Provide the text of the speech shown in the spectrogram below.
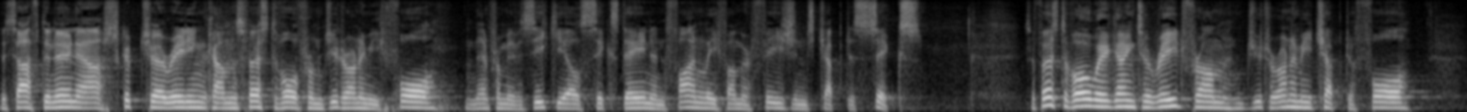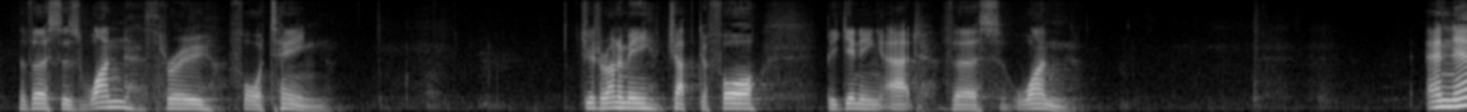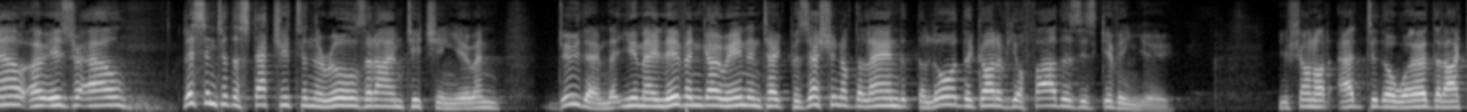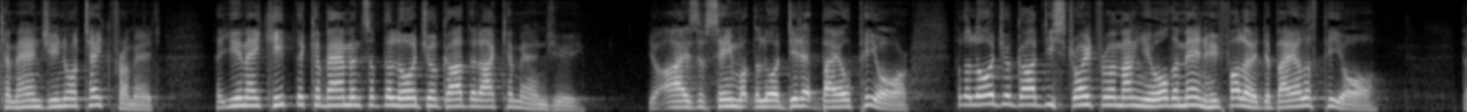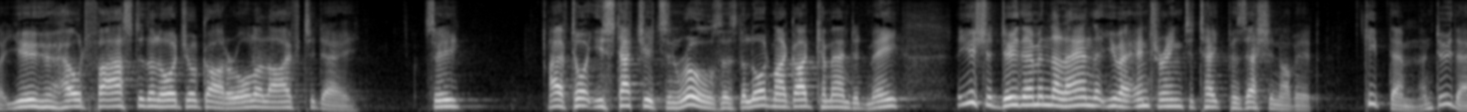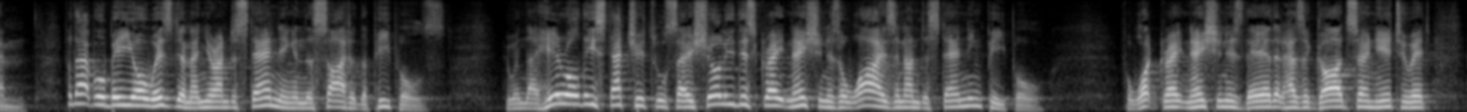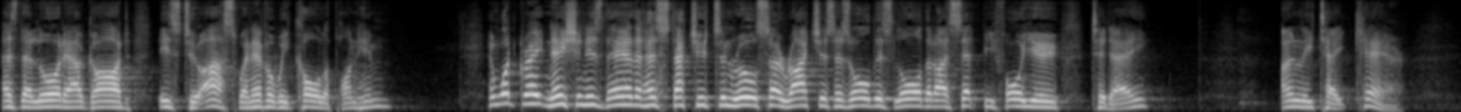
This afternoon, our scripture reading comes first of all from Deuteronomy 4, and then from Ezekiel 16, and finally from Ephesians chapter 6. So, first of all, we're going to read from Deuteronomy chapter 4, the verses 1 through 14. Deuteronomy chapter 4, beginning at verse 1. And now, O Israel, listen to the statutes and the rules that I am teaching you, and do them, that you may live and go in and take possession of the land that the Lord, the God of your fathers, is giving you. You shall not add to the word that I command you, nor take from it, that you may keep the commandments of the Lord your God that I command you. Your eyes have seen what the Lord did at Baal Peor, for the Lord your God destroyed from among you all the men who followed the Baal of Peor. But you who held fast to the Lord your God are all alive today. See, I have taught you statutes and rules as the Lord my God commanded me, that you should do them in the land that you are entering to take possession of it. Keep them and do them, for that will be your wisdom and your understanding in the sight of the peoples. Who, when they hear all these statutes, will say, Surely this great nation is a wise and understanding people. For what great nation is there that has a God so near to it? As the Lord our God is to us whenever we call upon him? And what great nation is there that has statutes and rules so righteous as all this law that I set before you today? Only take care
